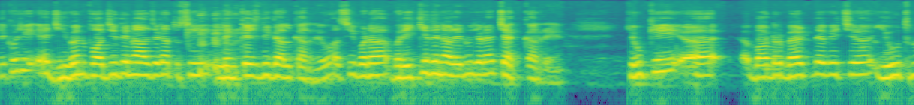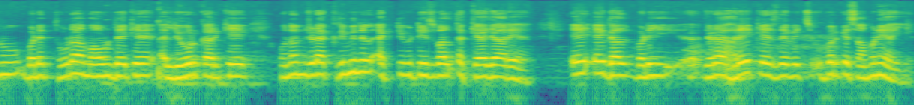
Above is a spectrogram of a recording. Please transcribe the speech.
ਦੇਖੋ ਜੀ ਇਹ ਜੀਵਨ ਫੌਜੀ ਦੇ ਨਾਲ ਜਿਹੜਾ ਤੁਸੀਂ ਲਿੰਕੇਜ ਦੀ ਗੱਲ ਕਰ ਰਹੇ ਹੋ ਅਸੀਂ ਬੜਾ ਬਰੀਕੀ ਦੇ ਨਾਲ ਇਹਨੂੰ ਜਿਹੜਾ ਚੈੱਕ ਕਰ ਰਹੇ ਹਾਂ। ਕਿਉਂਕਿ ਬਾਰਡਰ ਬੈਲਟ ਦੇ ਵਿੱਚ ਯੂਥ ਨੂੰ ਬੜੇ ਥੋੜਾ ਅਮਾਉਂਟ ਦੇ ਕੇ ਅਲਿਓਰ ਕਰਕੇ ਉਹਨਾਂ ਨੂੰ ਜਿਹੜਾ ਕ੍ਰਿਮੀਨਲ ਐਕਟੀਵਿਟੀਜ਼ ਵੱਲ ਧੱਕਿਆ ਜਾ ਰਿਹਾ ਹੈ। ਇਹ ਇਹ ਗੱਲ ਬੜੀ ਜਿਹੜਾ ਹਰੇਕ ਕੇਸ ਦੇ ਵਿੱਚ ਉੱਭਰ ਕੇ ਸਾਹਮਣੇ ਆਈ ਹੈ।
